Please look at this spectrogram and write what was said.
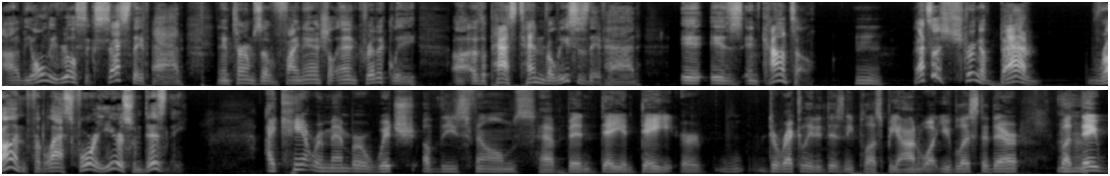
Uh, the only real success they've had in terms of financial and critically uh, of the past 10 releases they've had is, is Encanto. That's a string of bad run for the last four years from Disney. I can't remember which of these films have been day and date or directly to Disney Plus beyond what you've listed there, but they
